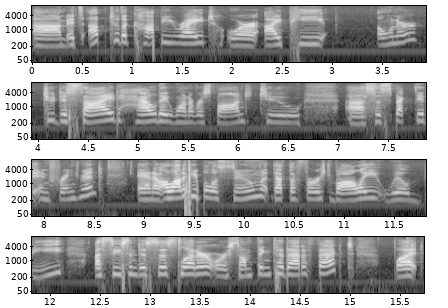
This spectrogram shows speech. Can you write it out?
Um, it's up to the copyright or IP owner to decide how they want to respond to uh, suspected infringement. And a lot of people assume that the first volley will be a cease and desist letter or something to that effect, but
